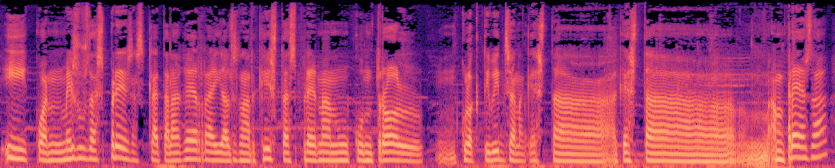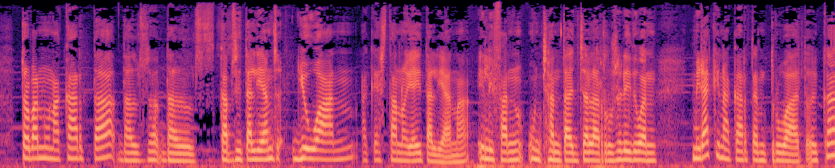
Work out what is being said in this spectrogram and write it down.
i quan mesos després esclata la guerra i els anarquistes prenen control, col·lectivitzen aquesta, aquesta empresa, troben una carta dels, dels caps italians lluant aquesta noia italiana i li fan un xantatge a la Roser i diuen mira quina carta hem trobat, oi que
